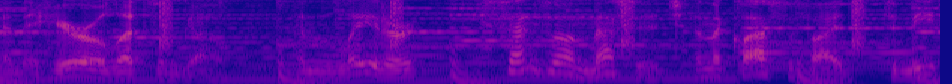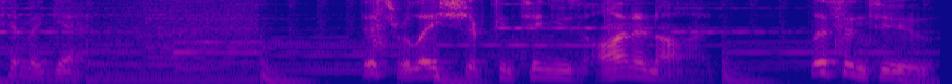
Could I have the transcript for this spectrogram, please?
and the hero lets him go. And later, he sends him a message and the classifieds to meet him again. This relationship continues on and on. Listen to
